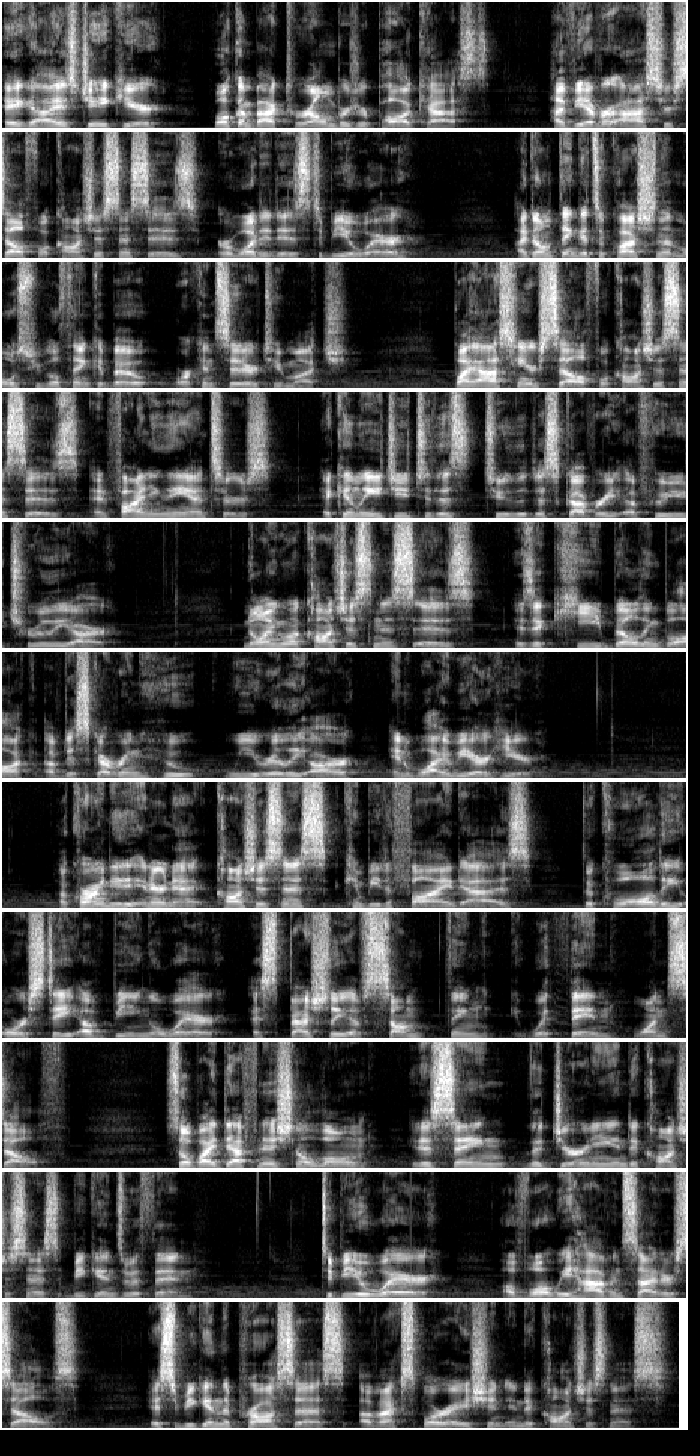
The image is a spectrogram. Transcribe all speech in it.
Hey guys, Jake here. Welcome back to Realm Bridger Podcast. Have you ever asked yourself what consciousness is or what it is to be aware? I don't think it's a question that most people think about or consider too much. By asking yourself what consciousness is and finding the answers, it can lead you to this to the discovery of who you truly are. Knowing what consciousness is is a key building block of discovering who we really are and why we are here. According to the internet, consciousness can be defined as the quality or state of being aware, especially of something within oneself. So, by definition alone, it is saying the journey into consciousness begins within. To be aware of what we have inside ourselves is to begin the process of exploration into consciousness.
